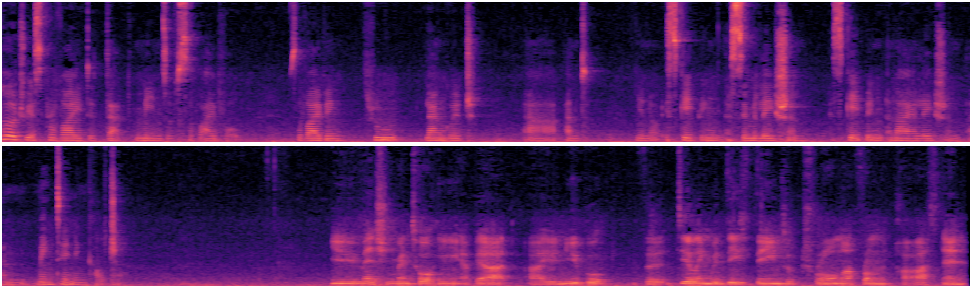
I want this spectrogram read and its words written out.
poetry has provided that means of survival, surviving through language uh, and, you know, escaping assimilation, escaping annihilation, and maintaining culture. You mentioned when talking about uh, your new book the dealing with these themes of trauma from the past, and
